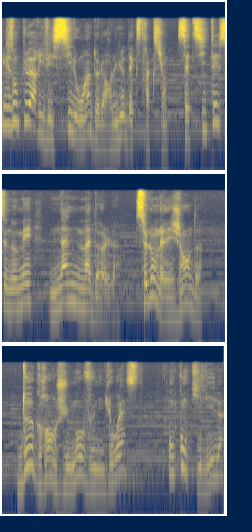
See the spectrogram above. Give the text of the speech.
ils ont pu arriver si loin de leur lieu d'extraction. Cette cité se nommait Nanmadol. Selon la légende, deux grands jumeaux venus de l'ouest ont conquis l'île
